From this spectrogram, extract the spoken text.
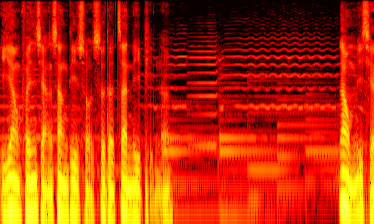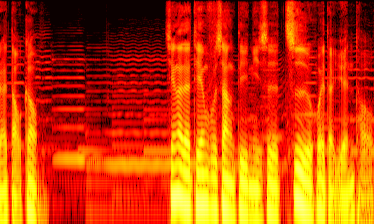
一样分享上帝所赐的战利品呢？让我们一起来祷告，亲爱的天父上帝，你是智慧的源头。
